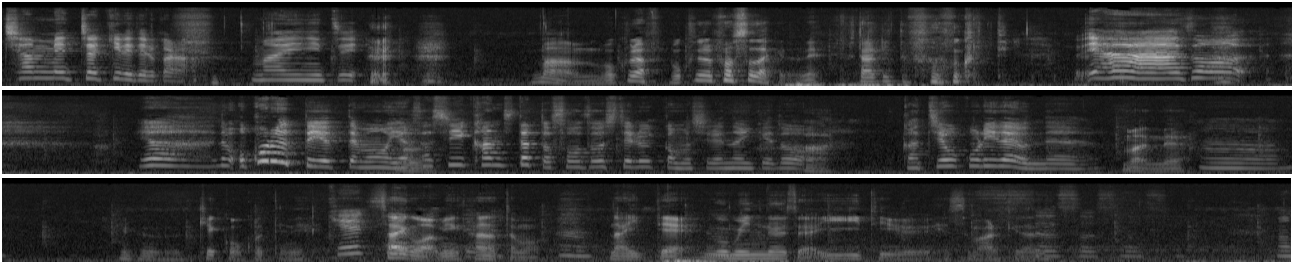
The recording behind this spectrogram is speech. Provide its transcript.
ちゃめちゃキレてるから。毎日。まあ僕ら僕らもそうだけどね。2人とも怒っていやーそういやーでも怒るって言っても優しい感じだと想像してるかもしれないけど、あガチ怒りだよね。まあね、うん。うん結構怒ってね。結構最後はみあなたもうん。泣いて「うん。ごめんなさい」っていうやつもあるけどね。そうそうそうそう。まあ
